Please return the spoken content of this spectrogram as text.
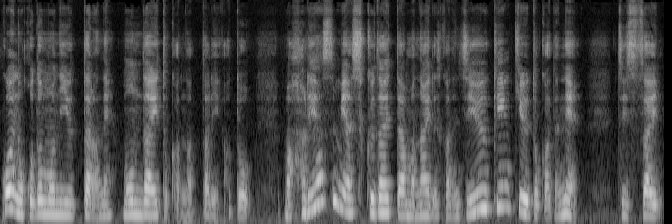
こういうの子供に言ったらね、問題とかになったり、あと、まあ、春休みは宿題ってあんまないですかね。自由研究とかでね、実際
